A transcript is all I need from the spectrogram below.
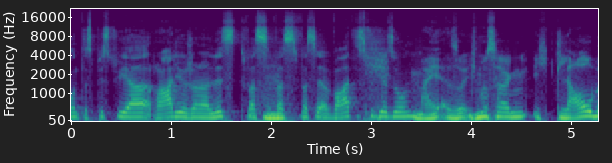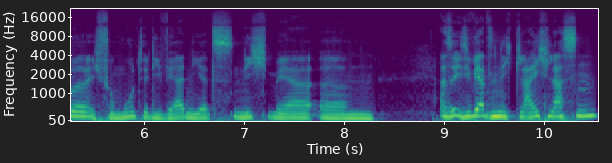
und das bist du ja, Radiojournalist, was, Mhm. was, was erwartest du dir so? Also ich muss sagen, ich glaube, ich vermute, die werden jetzt nicht mehr, ähm, also sie werden es nicht gleich lassen,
